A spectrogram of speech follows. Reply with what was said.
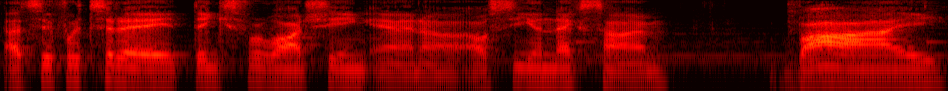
that's it for today. Thanks for watching, and uh, I'll see you next time. Bye.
